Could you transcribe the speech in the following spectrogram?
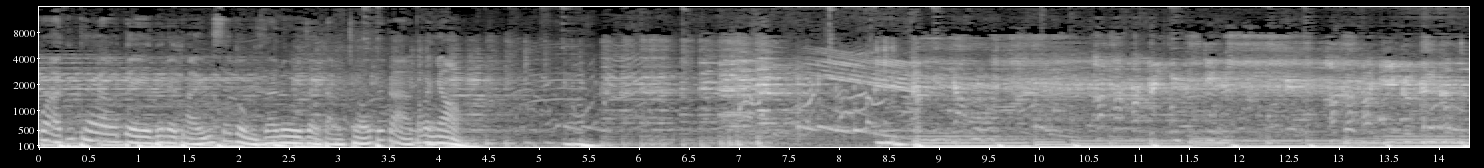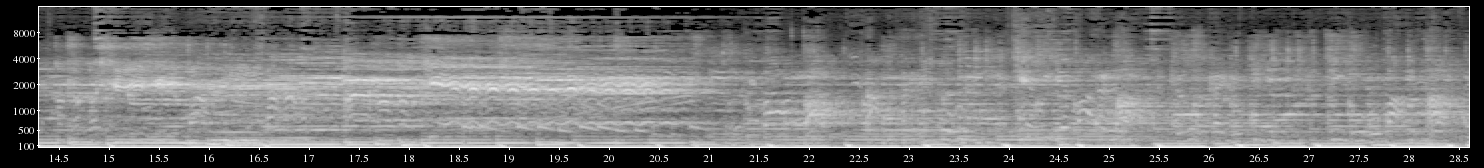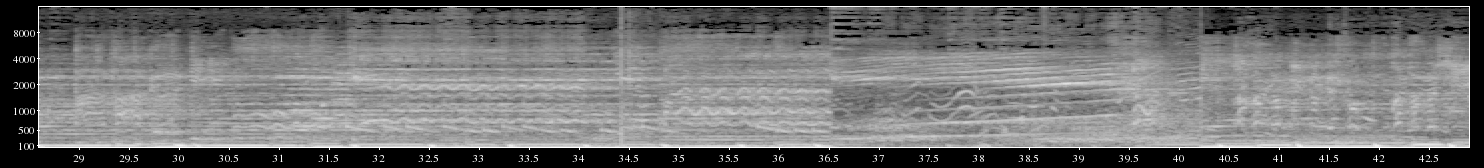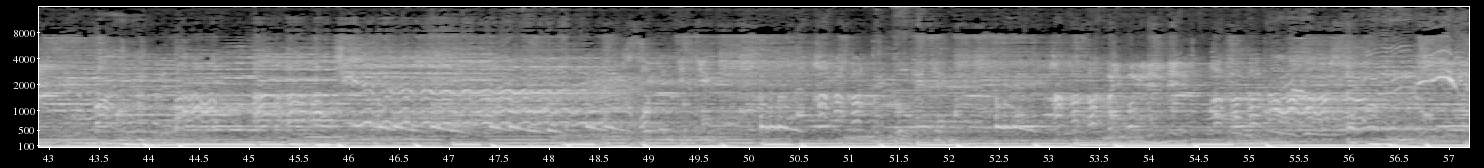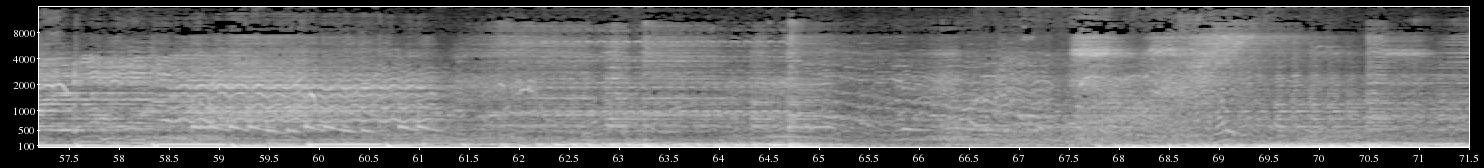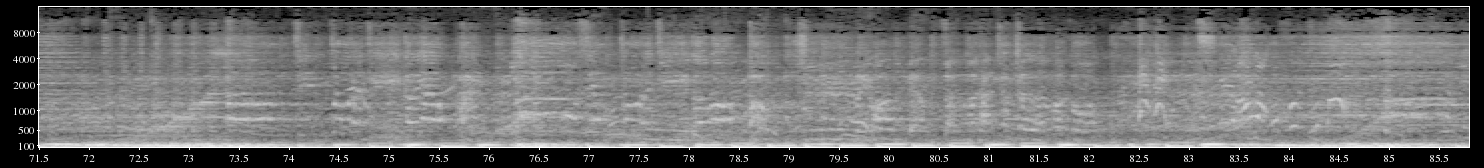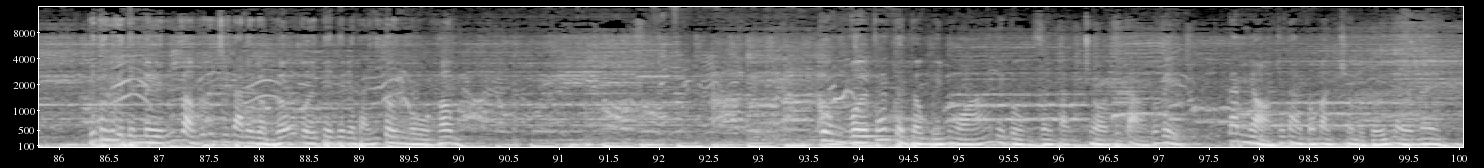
quà tiếp theo từ Thiên Đại Thánh sẽ cùng lô giải tặng cho tất cả các bạn nhỏ. và quý vị chúng ta được gặp gỡ với tên thiên thánh tôi ngủ không. Cùng với phép thần thông biến hóa để cùng dành tặng cho tất cả quý vị. Căn nhỏ chúng ta có mặt trong buổi tối ngày hôm nay.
